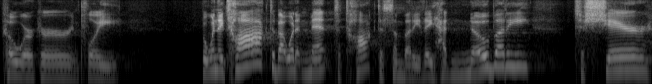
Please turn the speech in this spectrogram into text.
coworker, employee. But when they talked about what it meant to talk to somebody, they had nobody to share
